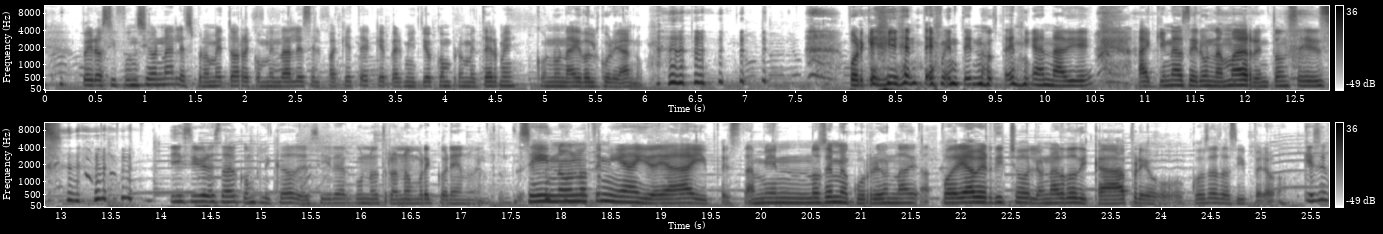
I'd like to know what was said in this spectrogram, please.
Pero si funciona, les prometo recomendarles el paquete que permitió comprometerme con un idol coreano. Porque evidentemente no tenía nadie a quien hacer un amarre, entonces Y si hubiera estado complicado decir algún otro nombre coreano, entonces. Sí, no, no tenía idea y pues también no se me ocurrió nada. Podría haber dicho Leonardo DiCaprio o cosas así, pero... Que se,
